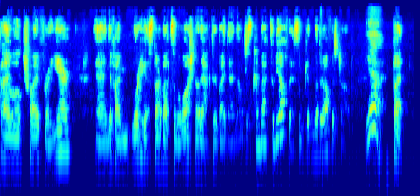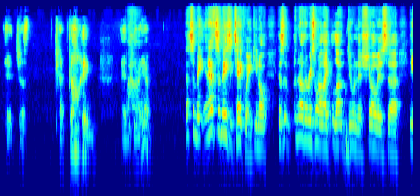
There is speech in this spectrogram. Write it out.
I will try for a year. And if I'm working at Starbucks, I'm a washed out actor by then, I'll just come back to the office and get another office job. Yeah. But it just kept going. And wow. here I am. That's amazing. That's amazing takeaway. You know, because another reason why I like love doing this show is uh, the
